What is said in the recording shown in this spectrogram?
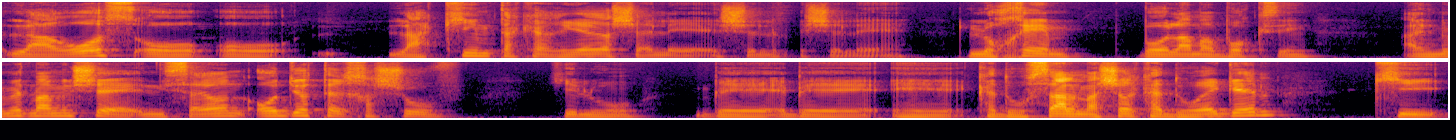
להרוס או, או להקים את הקריירה של, אה, של, של אה, לוחם בעולם הבוקסינג. אני באמת מאמין שניסיון עוד יותר חשוב, כאילו, בכדורסל מאשר כדורגל, כי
